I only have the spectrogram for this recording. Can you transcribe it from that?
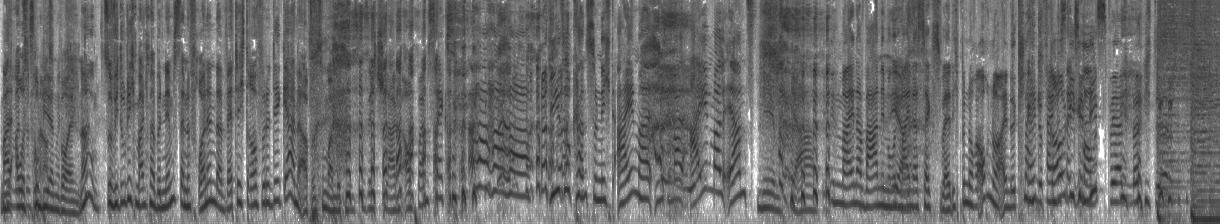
mal ausprobieren wollen. Ne? Du, so wie du dich manchmal benimmst, deine Freundin, da wette ich drauf, würde dir gerne ab und zu mal mit ins Gesicht schlagen, auch beim Sex. Wieso kannst du nicht einmal, nicht mal einmal ernst nehmen? Ja, in meiner Wahrnehmung, Ja. in meiner Sexwelt. Ich bin doch auch nur eine kleine, Eine kleine Frau, die Sexmaus. geliebt werden möchte.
